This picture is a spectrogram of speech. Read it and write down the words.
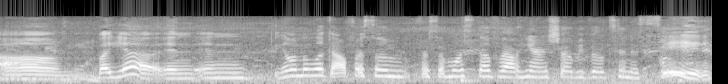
Um, but yeah, and and be on the lookout for some for some more stuff out here in Shelbyville, Tennessee.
